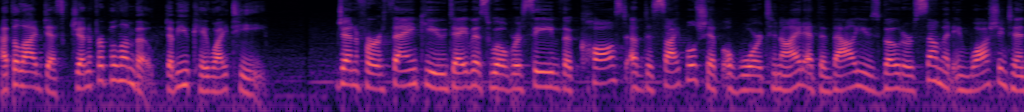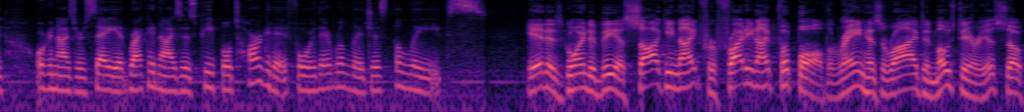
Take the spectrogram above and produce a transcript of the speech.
At the live desk, Jennifer Palumbo, WKYT. Jennifer, thank you. Davis will receive the Cost of Discipleship Award tonight at the Values Voters Summit in Washington. Organizers say it recognizes people targeted for their religious beliefs. It is going to be a soggy night for Friday night football. The rain has arrived in most areas, so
